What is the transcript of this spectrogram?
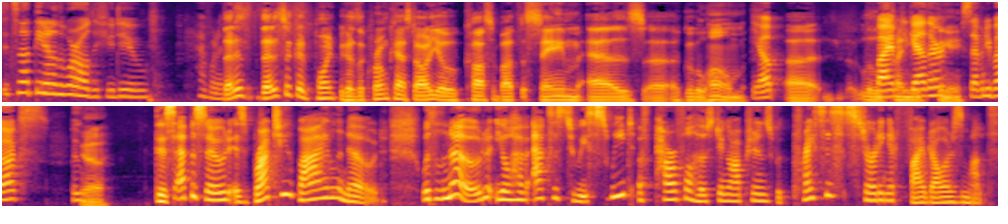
It's not the end of the world if you do have one of That is that is a good point because the Chromecast audio costs about the same as uh, a Google Home. Yep. Uh, little Buy them tiny together, thingy. seventy bucks. Boom. Yeah. This episode is brought to you by Linode. With Linode, you'll have access to a suite of powerful hosting options with prices starting at $5 a month.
